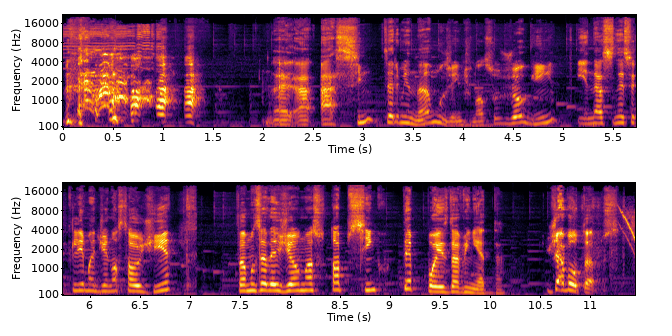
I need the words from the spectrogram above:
É, assim terminamos, gente, o nosso joguinho. E nesse clima de nostalgia, vamos eleger o nosso top 5 depois da vinheta. Já voltamos.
